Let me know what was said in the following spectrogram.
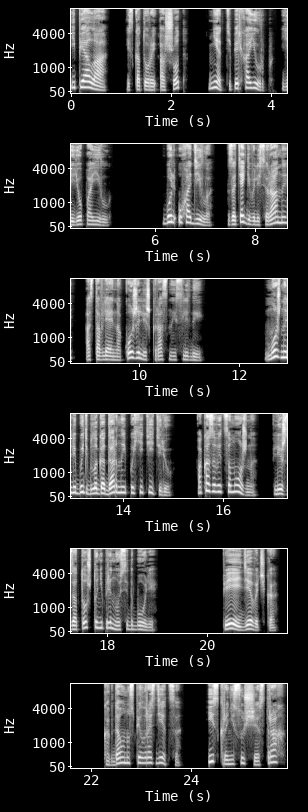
и пиала, из которой Ашот, нет, теперь Хаюрб, ее поил. Боль уходила, затягивались раны, оставляя на коже лишь красные следы. Можно ли быть благодарной похитителю? Оказывается, можно, лишь за то, что не приносит боли. «Пей, девочка!» Когда он успел раздеться, искра, несущая страх,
